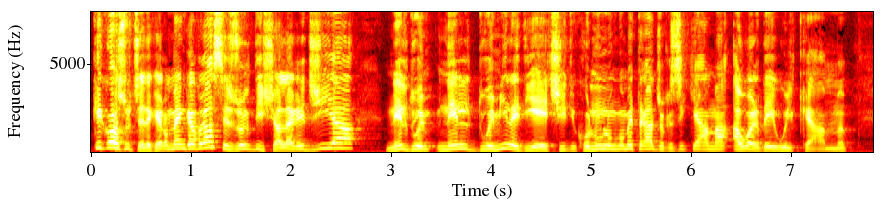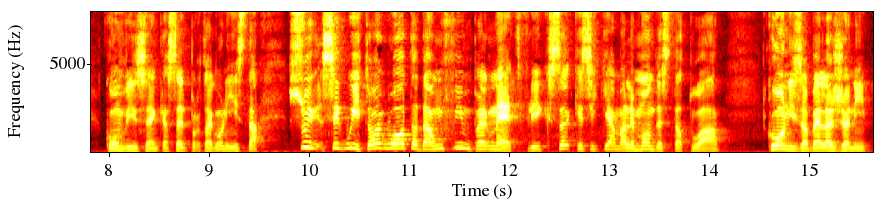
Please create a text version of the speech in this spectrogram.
Che cosa succede? Che Romain Gavras esordisce alla regia nel, due, nel 2010 con un lungometraggio che si chiama Our Day Will Come, con Vincent Cassel protagonista, su- seguito a ruota da un film per Netflix che si chiama Le Monde Statuat con Isabella Gianni.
